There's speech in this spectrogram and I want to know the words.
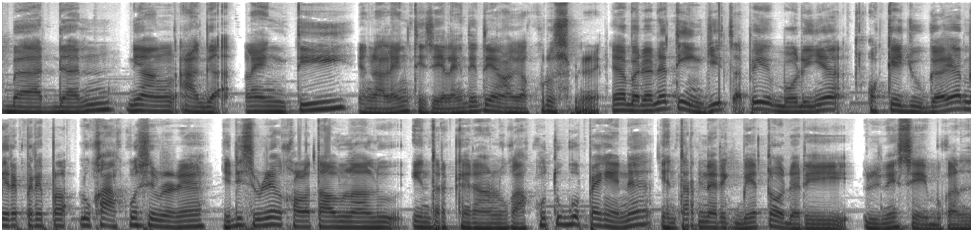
badan yang agak lengthy, yang nggak lengthy sih, lengthy itu yang agak kurus sebenarnya. Ya badannya tinggi tapi bodinya oke okay juga ya mirip-mirip Lukaku sebenarnya. Jadi sebenarnya kalau tahun lalu Inter kehilangan Lukaku tuh gue pengennya Inter menarik Beto dari Udinese bukan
